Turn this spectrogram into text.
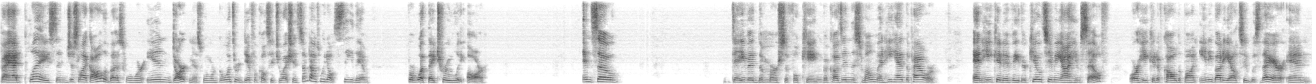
bad place. And just like all of us, when we're in darkness, when we're going through difficult situations, sometimes we don't see them for what they truly are. And so David, the merciful king, because in this moment he had the power. And he could have either killed Shimei himself or he could have called upon anybody else who was there. And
